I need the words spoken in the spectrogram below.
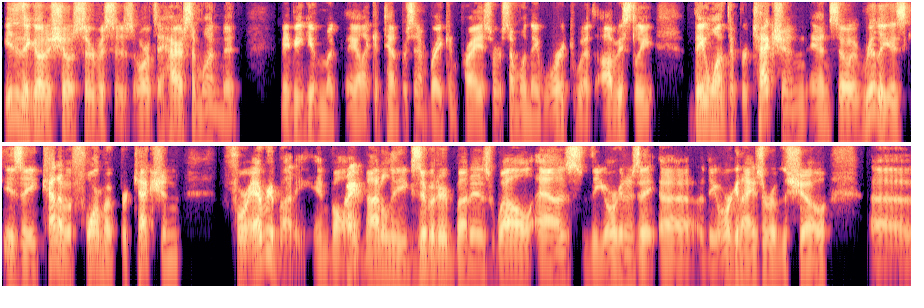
Either they go to show services, or if they hire someone that maybe give them a, you know, like a 10% break in price, or someone they've worked with. Obviously, they want the protection, and so it really is is a kind of a form of protection for everybody involved, Right. not only the exhibitor but as well as the organiza- uh, the organizer of the show, uh,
